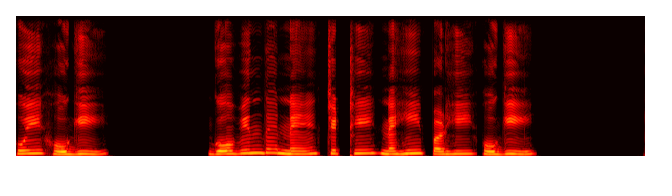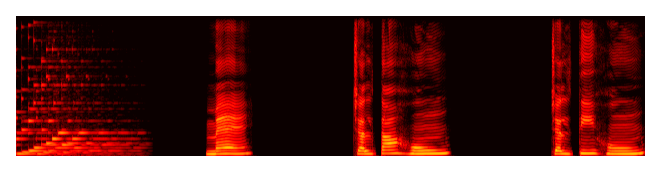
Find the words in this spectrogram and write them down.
हुई होगी। गोविंद ने चिट्ठी नहीं पढ़ी होगी। मैं चलता हूँ, चलती हूँ।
